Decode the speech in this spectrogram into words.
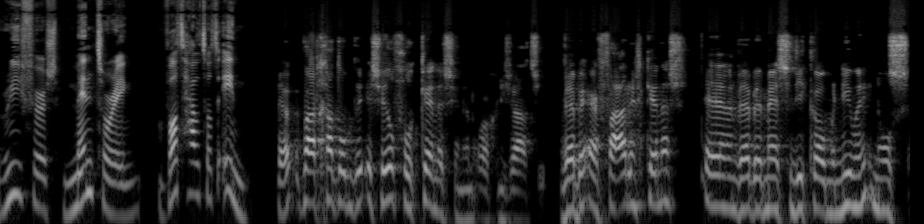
reverse mentoring. Wat houdt dat in? Ja, waar het gaat om, er is heel veel kennis in een organisatie. We hebben ervaringskennis en we hebben mensen die komen nieuw in ons,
